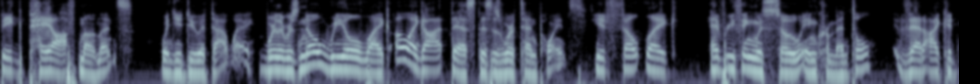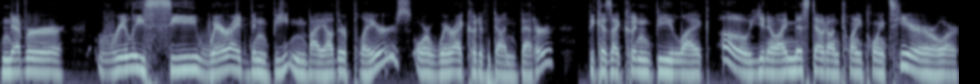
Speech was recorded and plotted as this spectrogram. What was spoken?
big payoff moments when you do it that way, where there was no real like, oh, I got this. This is worth 10 points. It felt like everything was so incremental that I could never really see where I'd been beaten by other players or where I could have done better because I couldn't be like, oh, you know, I missed out on 20 points here, or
